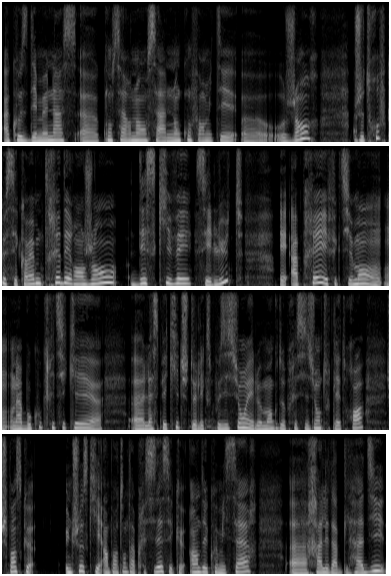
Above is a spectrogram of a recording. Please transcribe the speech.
à cause des menaces euh, concernant sa non-conformité euh, au genre, je trouve que c'est quand même très dérangeant d'esquiver ces luttes. Et après, effectivement, on, a beaucoup critiqué euh l'aspect kitsch de l'exposition et le manque de précision toutes les trois. Je pense que une chose qui est importante à préciser, c'est qu'un des commissaires, euh, Khaled Abdelhadi,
